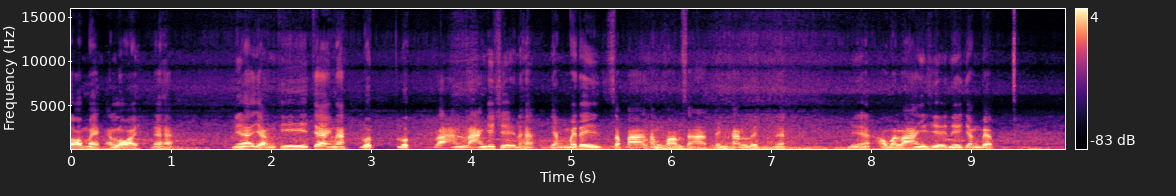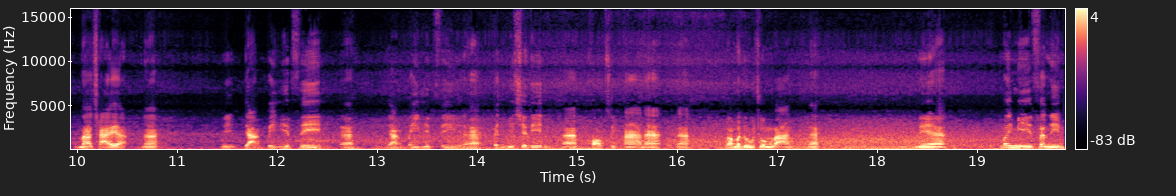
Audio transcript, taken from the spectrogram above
ล้อแม็กอลอยนะฮะเนี่ยอย่างที่แจ้งนะรถรถล้างล้างเฉยๆนะฮะยังไม่ได้สปาทำความสะอาดเป็นขั้นเลยนะเนี่ยเอามาล้างเฉยๆเนี่ยยังแบบน่าใช้อะนะ นี่ยางปี 24 นะยางปี 24 นะฮะเป็นมิชลินนะขอบ 15 นะฮะนะเรามาดูช่วงล่างนะนี่ฮะไม่มีสนิม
